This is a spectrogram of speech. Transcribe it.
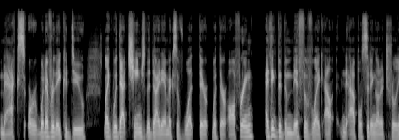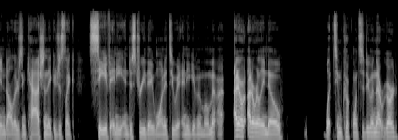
Max or whatever they could do, like would that change the dynamics of what they're what they're offering? I think that the myth of like Apple sitting on a trillion dollars in cash and they could just like save any industry they wanted to at any given moment. I, I don't I don't really know what Tim Cook wants to do in that regard.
